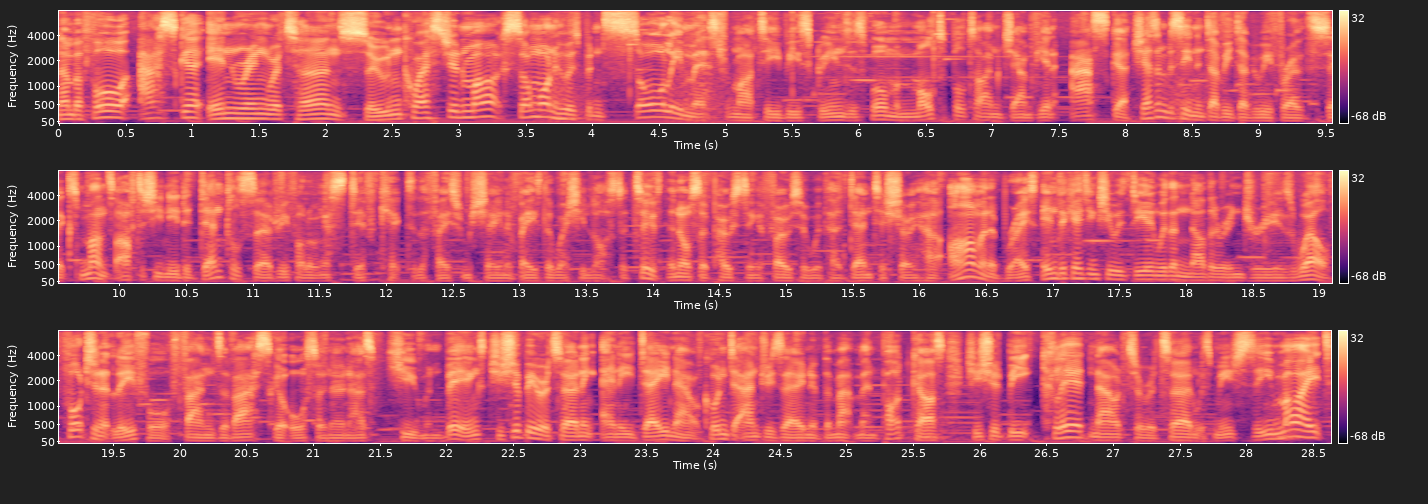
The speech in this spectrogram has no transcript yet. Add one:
Number four, Asuka in-ring returns soon? Question mark. Someone who has been sorely missed from our TV screens is former multiple-time champion Asuka. She hasn't been seen in WWE for over six months after she needed dental surgery following a stiff kick to the face from Shayna Baszler where she lost a tooth. Then also posting a photo with her dentist showing her arm in a brace, indicating she was dealing with another injury as well. Fortunately for fans of Asuka, also known as human beings, she should be returning any day now. According to Andrew Zarian of the Mat Men podcast, she should be cleared now to return, which means she might,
